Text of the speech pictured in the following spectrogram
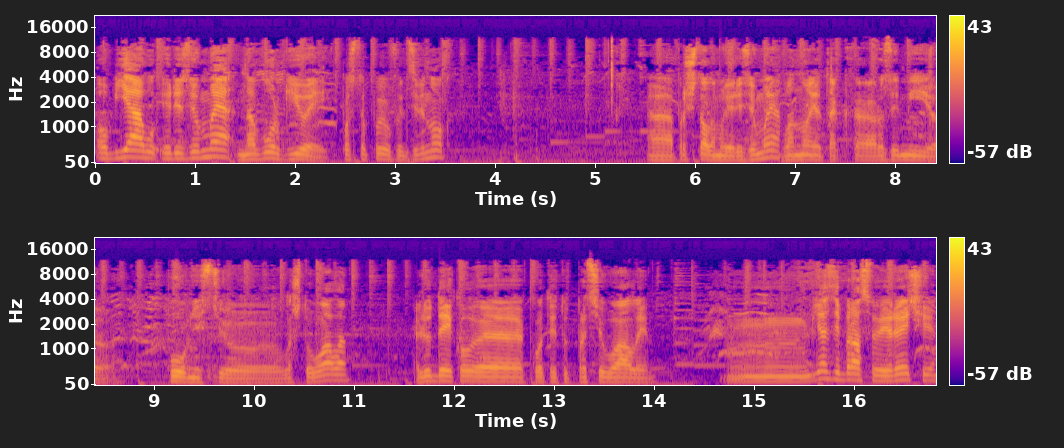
об'яву і резюме на Work.ua. Поступив дзвінок. Е, Прочитали моє резюме. Воно, я так е, розумію, повністю влаштувало людей, е, котрі тут працювали. Я зібрав свої речі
